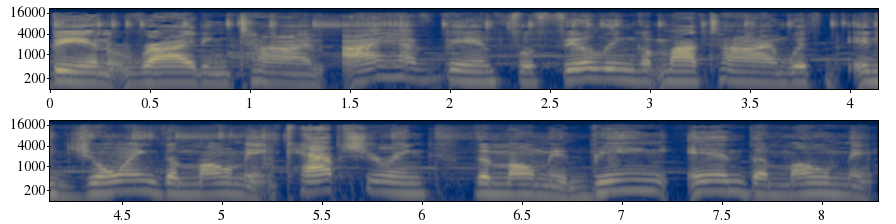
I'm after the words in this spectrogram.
been riding time. I have been fulfilling my time with enjoying the moment, capturing the moment, being in the moment.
